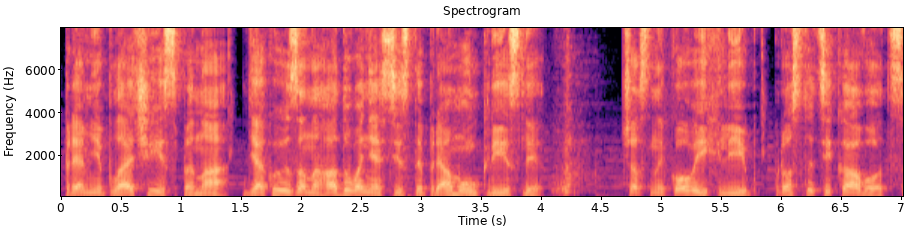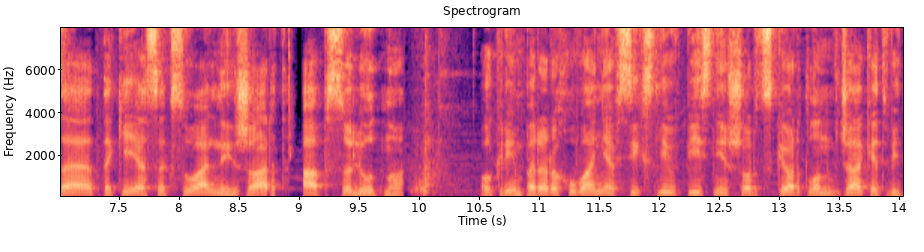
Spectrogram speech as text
Прямі плечі і спина. Дякую за нагадування сісти прямо у кріслі. Часниковий хліб. Просто цікаво, це такий асексуальний жарт? Абсолютно. Окрім перерахування всіх слів пісні Short Skirt Long Jacket від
